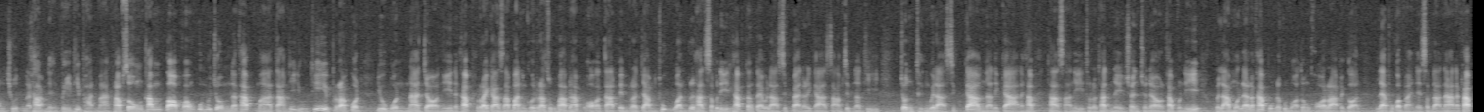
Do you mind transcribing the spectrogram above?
2 ชุดนะคครัรับ บหนึ่งปีที่ผ่านมาครับส่งคำตอบของคุณผู้ชมนะครับมาตามที่อยู่ที่ปรากฏอยู่บนหน้าจอนี้นะครับรายการสถาบันคนรักสุขภาพนะครับออกอากาศเป็นประจำทุกวันพฤหัสบดีครับตั้งแต่เวลา 18นาฬิกา30 นาทีจนถึงเวลา 19นาฬิกานะครับทางสถานีโทรทัศน์ Nation Channel ครับวันนี้เวลาหมดแล้วนะครับ ผมและคุณหมอต้องขอลาไปก่อน และพบกันใหม่ในสัปดาห์หน้านะครับ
